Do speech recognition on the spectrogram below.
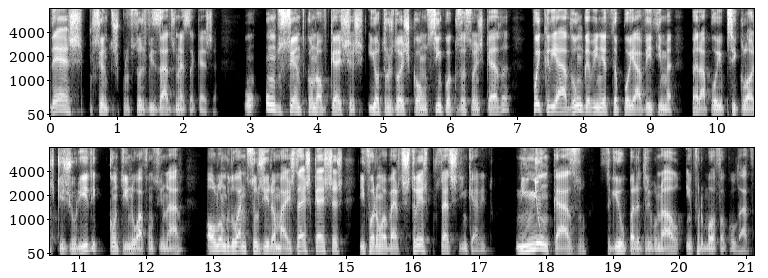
10% dos professores visados nessa queixa um docente com nove queixas e outros dois com cinco acusações cada. Foi criado um gabinete de apoio à vítima para apoio psicológico e jurídico, que continua a funcionar. Ao longo do ano surgiram mais dez queixas e foram abertos três processos de inquérito. Nenhum caso seguiu para tribunal, informou a faculdade.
